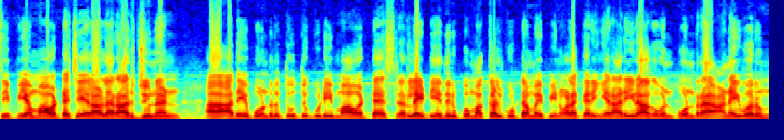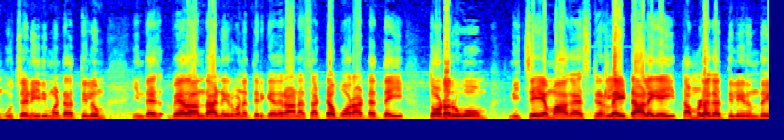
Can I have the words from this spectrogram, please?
சிபிஎம் மாவட்ட செயலாளர் அர்ஜுனன் அதே போன்று தூத்துக்குடி மாவட்ட ஸ்டெர்லைட் எதிர்ப்பு மக்கள் கூட்டமைப்பின் வழக்கறிஞர் ஹரிராகவன் போன்ற அனைவரும் உச்சநீதிமன்றத்திலும் இந்த வேதாந்தா நிறுவனத்திற்கு எதிரான சட்ட போராட்டத்தை தொடர்வோம். நிச்சயமாக ஸ்டெர்லைட் ஆலையை தமிழகத்திலிருந்து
